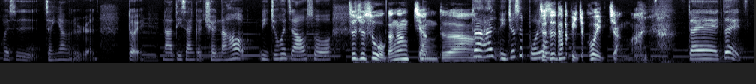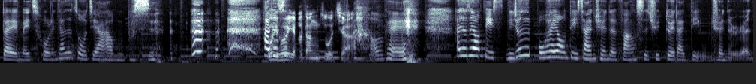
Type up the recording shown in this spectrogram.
会是怎样的人，对，那第三个圈，然后你就会知道说，这就是我刚刚讲的啊。对啊，你就是不会只是他比较会讲嘛。对对对，没错，人家是作家，我们不是。他就是我以后也要当作家。OK，他就是用第，你就是不会用第三圈的方式去对待第五圈的人。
